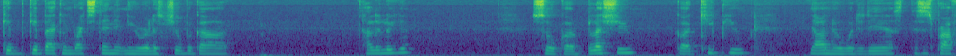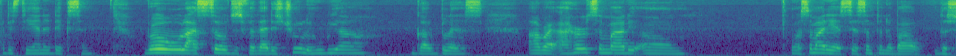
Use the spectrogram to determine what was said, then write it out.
get get back in right standing in your relationship with God. Hallelujah. So God bless you. God keep you. Y'all know what it is. This is Prophetess Deanna Dixon. Roll our soldiers, for that is truly who we are. God bless. All right, I heard somebody um well somebody had said something about the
